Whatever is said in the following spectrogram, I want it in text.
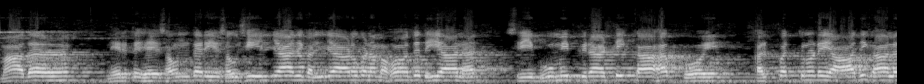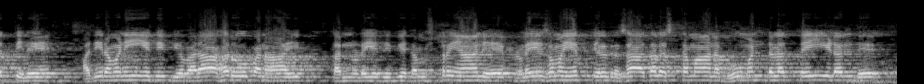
மாதர். நிறுத்திசை சௌந்தரிய சௌசீல்யாதி கல்யாணுகுண மகோததியான ஸ்ரீ பூமி பிராட்டிக்காக போய் கல்பத்தினுடைய ஆதி காலத்திலே அதிரமணீய திவ்ய வராக ரூபனாய் தன்னுடைய திவ்ய தம்ஷ்டயாலே பிரளய சமயத்தில் ரசாதலஸ்தமான பூமண்டலத்தை இடந்து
